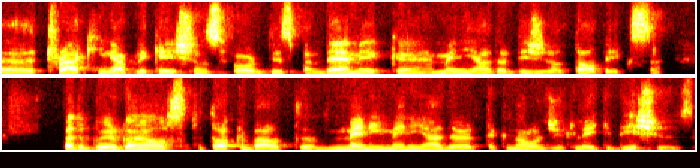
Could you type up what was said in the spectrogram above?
uh, tracking applications for this pandemic and many other digital topics. But we're going also to talk about uh, many, many other technology related issues,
